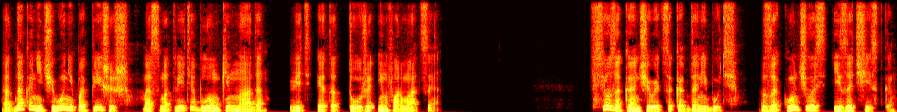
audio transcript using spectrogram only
Однако ничего не попишешь, осмотреть обломки надо, ведь это тоже информация. Все заканчивается когда-нибудь. Закончилась и зачистка.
